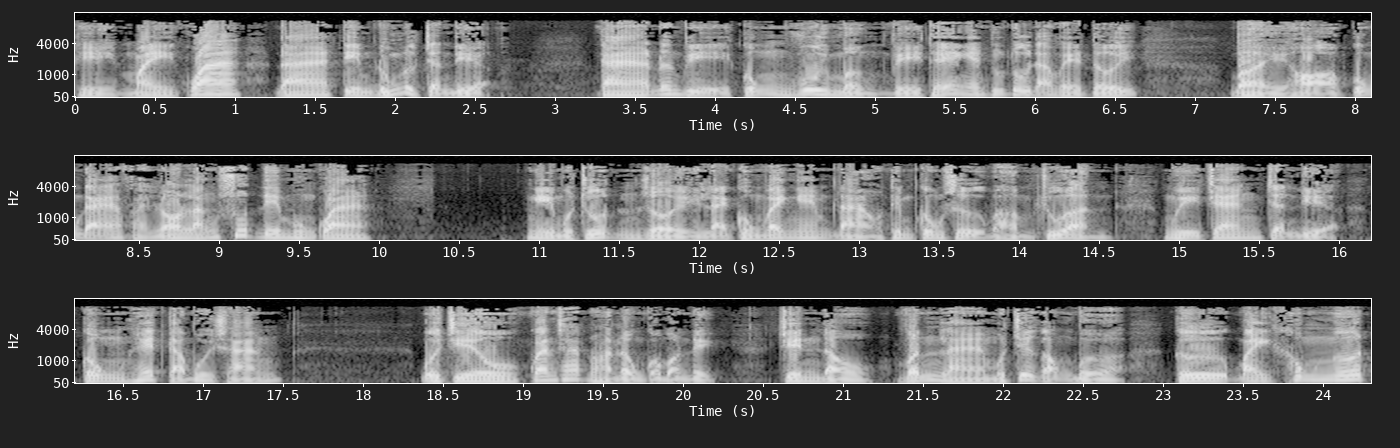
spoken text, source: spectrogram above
thì may qua đã tìm đúng được trận địa. Cả đơn vị cũng vui mừng vì thế anh em chúng tôi đã về tới, bởi họ cũng đã phải lo lắng suốt đêm hôm qua. Nghỉ một chút rồi lại cùng với anh em đào thêm công sự và hầm trú ẩn, ngụy trang trận địa cùng hết cả buổi sáng. Buổi chiều quan sát hoạt động của bọn địch, trên đầu vẫn là một chiếc gọng bừa, cứ bay không ngớt,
